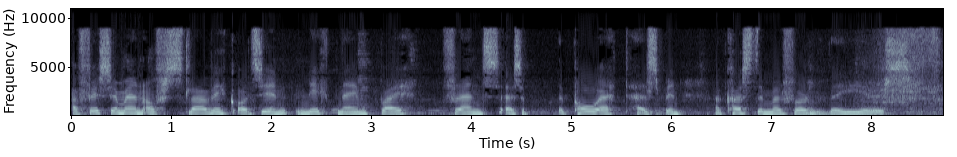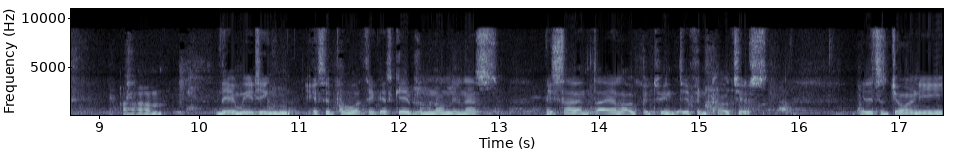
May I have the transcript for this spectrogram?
a fisherman of Slavic origin nicknamed by friends as a, the poet has been a customer for the years. Um, their meeting is a poetic escape from loneliness, a silent dialogue between different cultures. It is a journey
